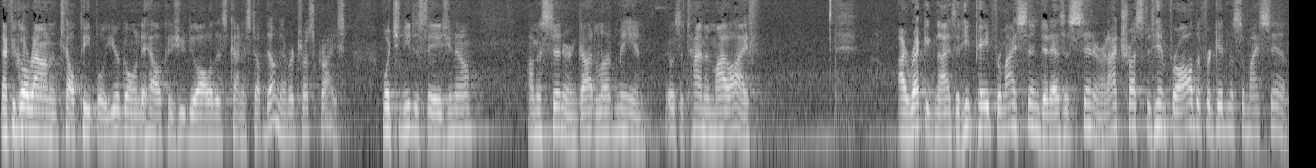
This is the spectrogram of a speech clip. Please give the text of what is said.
Now, if you go around and tell people you're going to hell because you do all of this kind of stuff, they'll never trust Christ. What you need to say is, you know, I'm a sinner and God loved me, and there was a time in my life I recognized that He paid for my sin debt as a sinner, and I trusted Him for all the forgiveness of my sin.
